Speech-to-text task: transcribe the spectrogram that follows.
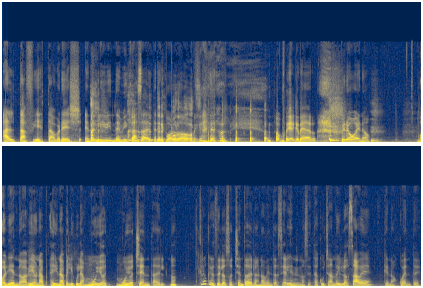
alta fiesta Brecht en el living de mi casa de 3 por 2 3x2. no podía creer. Pero bueno, volviendo, había una hay una película muy muy 80 del, no, creo que es de los 80 de los 90, si alguien nos está escuchando y lo sabe, que nos cuente.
